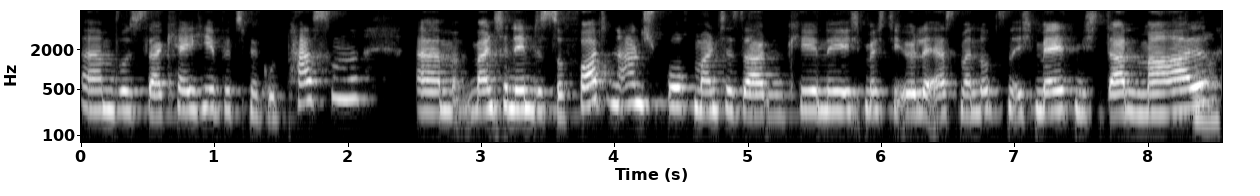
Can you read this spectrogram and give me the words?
ähm, wo ich sage, hey, hier wird es mir gut passen. Ähm, manche nehmen das sofort in Anspruch, manche sagen, okay, nee, ich möchte die Öle erstmal nutzen, ich melde mich dann mal, ja.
